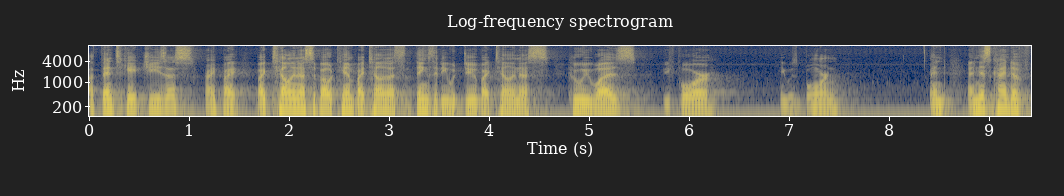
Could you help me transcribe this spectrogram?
authenticate Jesus, right? By, by telling us about him, by telling us the things that he would do, by telling us who he was before he was born. And, and this, kind of,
